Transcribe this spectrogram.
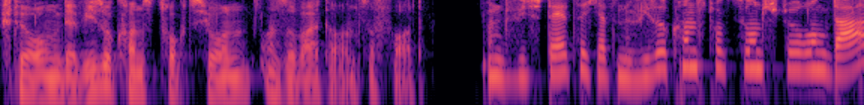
Störungen der Visokonstruktion und so weiter und so fort. Und wie stellt sich jetzt eine Visokonstruktionsstörung dar?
